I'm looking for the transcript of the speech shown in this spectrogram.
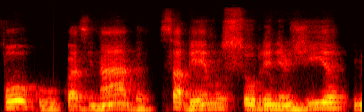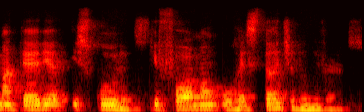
pouco ou quase nada sabemos sobre energia e matéria escuras, que formam o restante do universo.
